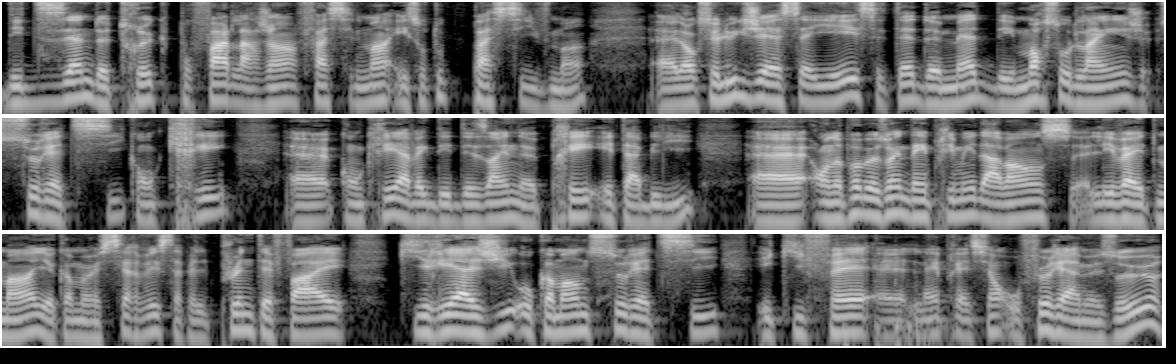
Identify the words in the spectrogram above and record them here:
des dizaines de trucs pour faire de l'argent facilement et surtout passivement. Euh, donc, celui que j'ai essayé, c'était de mettre des morceaux de linge sur Etsy qu'on crée, euh, qu'on crée avec des designs préétablis. On n'a pas besoin d'imprimer d'avance les Il y a comme un service qui s'appelle Printify qui réagit aux commandes sur Etsy et qui fait l'impression au fur et à mesure.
